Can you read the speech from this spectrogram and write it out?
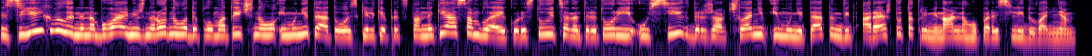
З цієї хвилини набуває міжнародного дипломатичного імунітету, оскільки представники асамблеї користуються на території усіх держав-членів імунітетом від арешту та кримінального переслідування.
